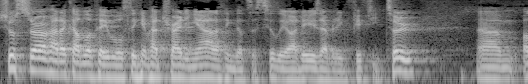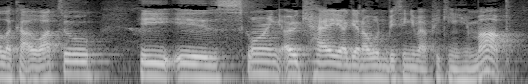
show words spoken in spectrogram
Schuster, I've had a couple of people thinking about trading out. I think that's a silly idea. He's averaging 52. Um, Olakau'atu, he is scoring okay. Again, I wouldn't be thinking about picking him up.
